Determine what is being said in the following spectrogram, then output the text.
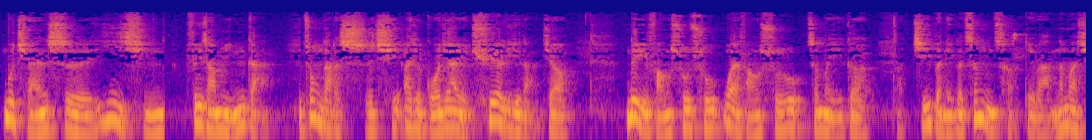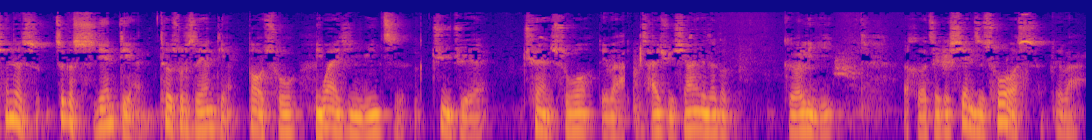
目前是疫情非常敏感、重大的时期，而且国家也确立了叫。内防输出、外防输入这么一个基本的一个政策，对吧？那么现在是这个时间点，特殊的时间点，爆出外籍女子拒绝劝说，对吧？采取相应的这个隔离和这个限制措施，对吧？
